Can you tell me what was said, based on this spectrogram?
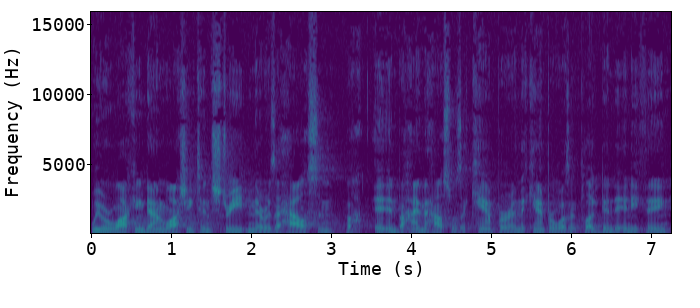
we were walking down Washington Street and there was a house and, and behind the house was a camper and the camper wasn't plugged into anything.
